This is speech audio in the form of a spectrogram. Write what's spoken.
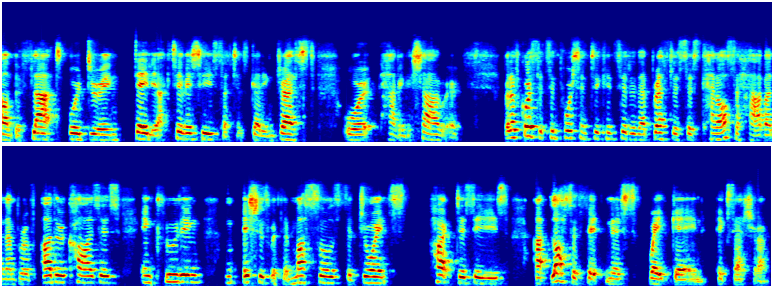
on the flat or during daily activities such as getting dressed or having a shower. But of course, it's important to consider that breathlessness can also have a number of other causes, including issues with the muscles, the joints, heart disease, uh, loss of fitness, weight gain, etc.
